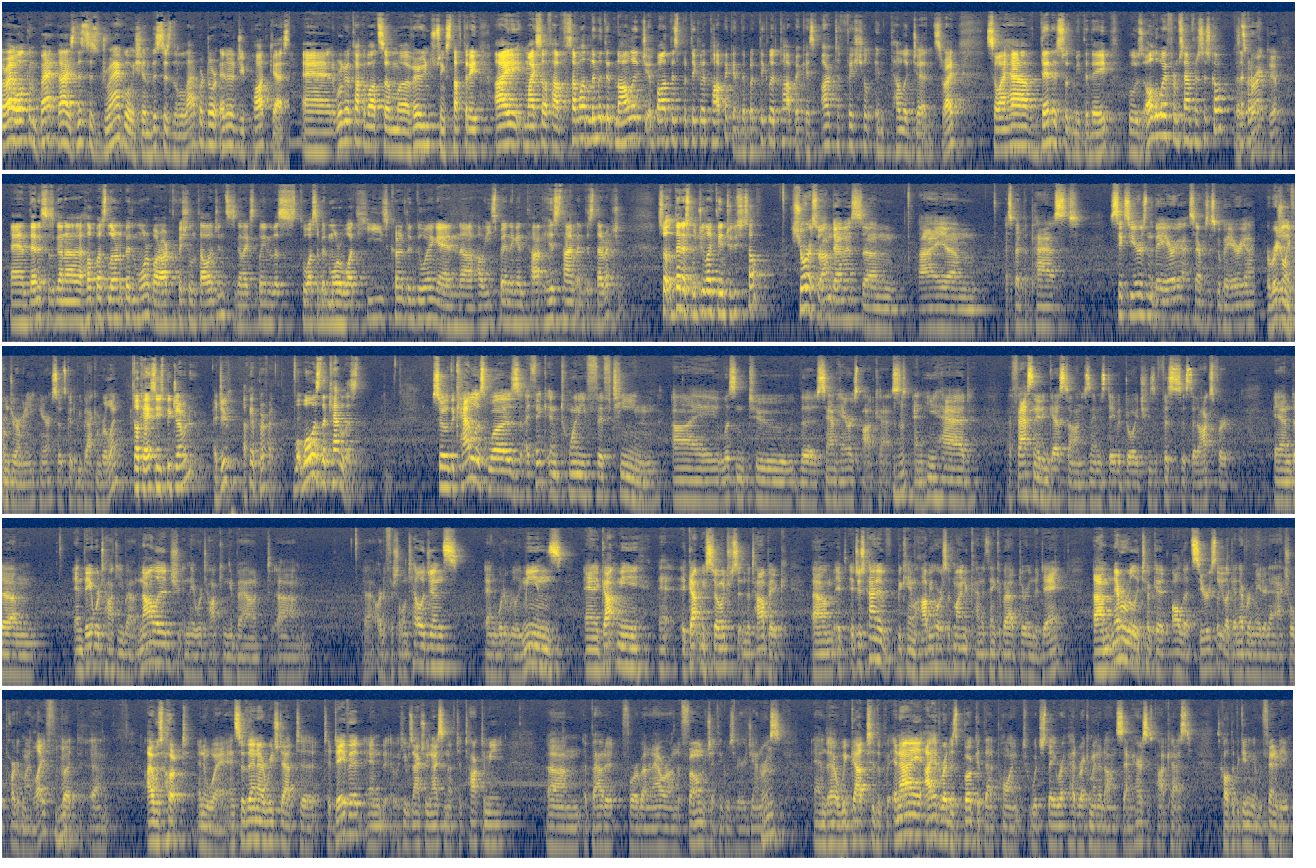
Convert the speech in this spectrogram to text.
All right, welcome back, guys. This is Dragoish, and this is the Labrador Energy Podcast. And we're going to talk about some uh, very interesting stuff today. I myself have somewhat limited knowledge about this particular topic, and the particular topic is artificial intelligence, right? So I have Dennis with me today, who's all the way from San Francisco. Is That's that correct? Yep. And Dennis is gonna help us learn a bit more about artificial intelligence. He's gonna explain this to us a bit more what he's currently doing and uh, how he's spending in ti- his time in this direction. So, Dennis, would you like to introduce yourself? Sure. So I'm Dennis. Um, I um, I spent the past six years in the Bay Area, San Francisco Bay Area. Originally from Germany here, so it's good to be back in Berlin. Okay, so you speak German? I do. Okay, perfect. What, what was the catalyst? So the catalyst was, I think, in 2015. I listened to the Sam Harris podcast, Mhm. and he had a fascinating guest on. His name is David Deutsch. He's a physicist at Oxford, and um, and they were talking about knowledge, and they were talking about um, uh, artificial intelligence and what it really means. And it got me it got me so interested in the topic. Um, it, it just kind of became a hobby horse of mine to kind of think about during the day. Um, never really took it all that seriously. Like I never made it an actual part of my life, Mhm. but um, I was hooked in a way. And so then I reached out to, to David, and he was actually nice enough to talk to me um, about it for about an hour on the phone, which I think was very generous. And uh, we got to the, and I, I had read his book at that point, which they re- had recommended on Sam Harris's podcast. It's called The Beginning of Infinity,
